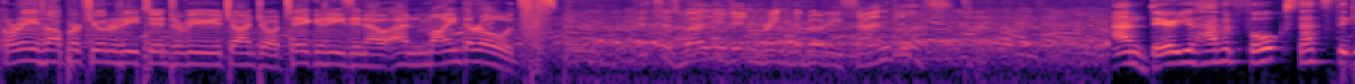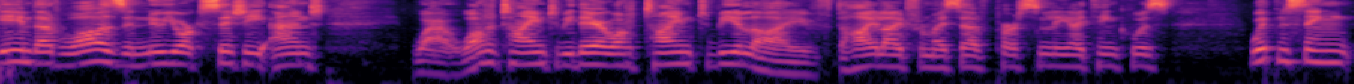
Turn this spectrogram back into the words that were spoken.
great opportunity to interview you, John Joe. Take it easy now and mind the roads. Just as well you didn't bring the bloody sandals. And there you have it, folks. That's the game that was in New York City. And wow, what a time to be there. What a time to be alive. The highlight for myself personally, I think, was witnessing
